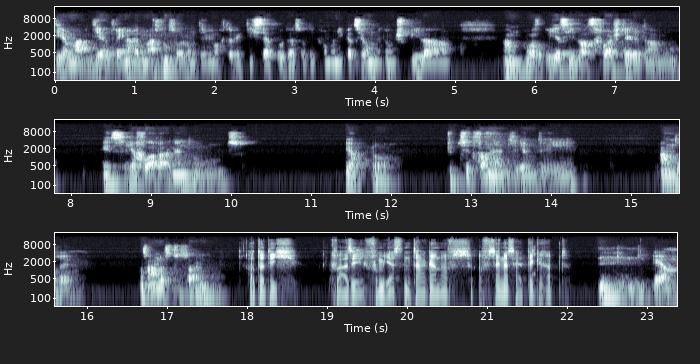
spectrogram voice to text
die er, die er Trainer halt machen soll und die macht er wirklich sehr gut. Also die Kommunikation mit uns Spielern, ähm, was, wie er sich was vorstellt, ähm, ist hervorragend und ja, da gibt es jetzt auch nicht irgendwie andere was anderes zu sagen. Hat er dich quasi vom ersten Tag an aufs, auf seiner Seite gehabt? Mhm, ja,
